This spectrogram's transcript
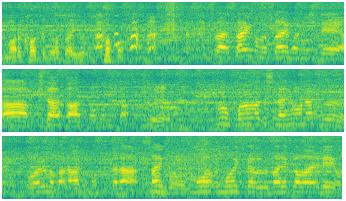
生まれ変わってくださいよ。さ 最後の最後に来てああ来たかと思った。えもうこの私何もなく終わるのかなと思ってたら最後もうもう一回生まれ変われよと。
